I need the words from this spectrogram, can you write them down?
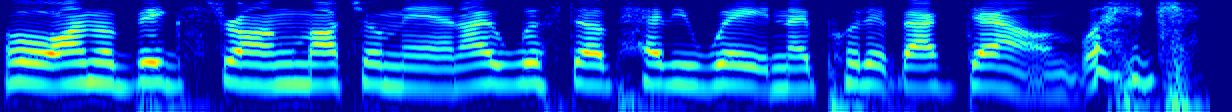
oh, I'm a big, strong macho man. I lift up heavy weight and I put it back down. Like,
